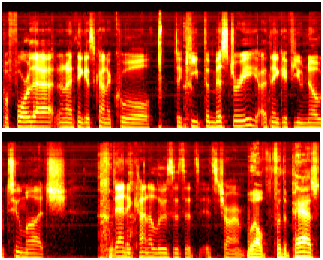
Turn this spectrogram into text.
before that, and I think it's kind of cool to keep the mystery. I think if you know too much, then it kind of loses its its charm. Well, for the past,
